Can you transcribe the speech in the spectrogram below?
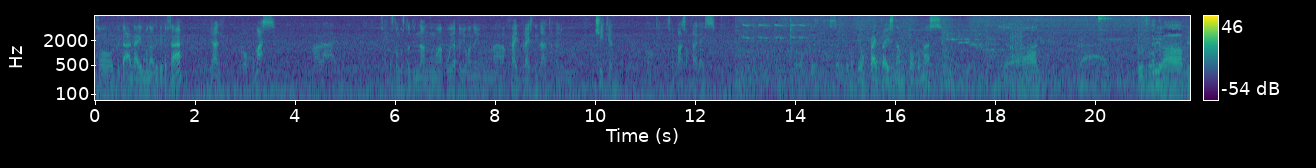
So dadaan tayo muna ulit dito sa yan, Kokumas. Alright. Gustong gusto din ng mga kuya to yung ano, yung ah, fried rice nila at saka yung chicken. Okay. So pasok tayo guys. Okay. So ito ba yung fried rice ng Kokumas? Yan. Right. Ay, grabe.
